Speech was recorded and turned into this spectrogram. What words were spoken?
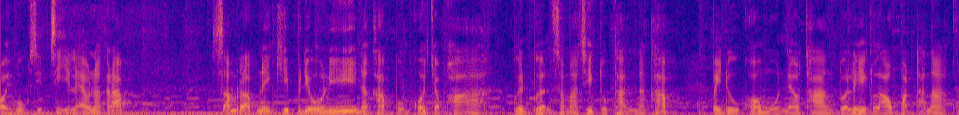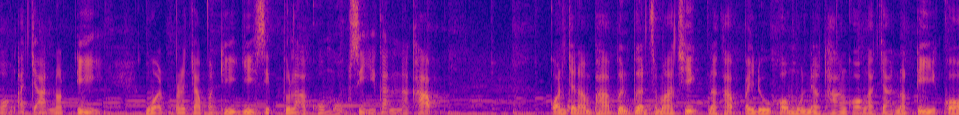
2564 แล้วนะครับสำหรับในคลิปวิดีโอนี้นะครับ ผมก็จะพาเพื่อนๆ สมาชิกทุกท่านนะครับ ไปดูข้อมูลแนวทางตัวเลขลาวพัฒนาของอาจารย์น็อตตี้งวดประจำวันที่ 20 ตุลาคม 64 กันนะครับ ก่อนจะนำพาเพื่อนๆสมาชิกนะครับไปดูข้อมูลแนวทางของอาจารย์น็อตตี้ก็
